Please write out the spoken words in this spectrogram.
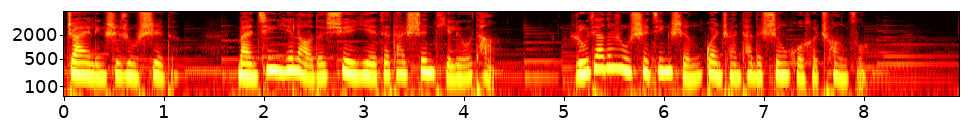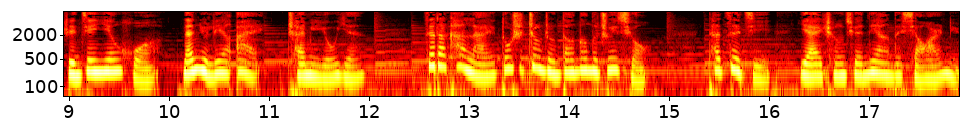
张爱玲是入世的，满清遗老的血液在她身体流淌。”儒家的入世精神贯穿她的生活和创作，人间烟火、男女恋爱、柴米油盐，在他看来都是正正当当的追求。他自己也爱成全那样的小儿女。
